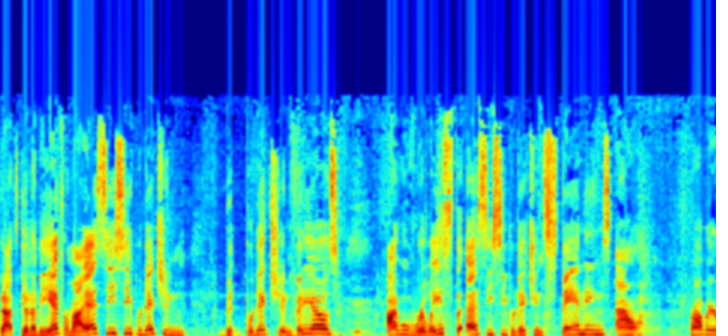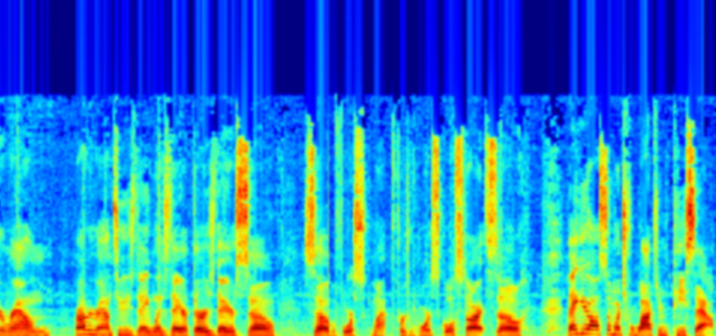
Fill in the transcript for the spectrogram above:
That's gonna be it for my SEC prediction prediction videos. I will release the SEC prediction standings out probably around probably around Tuesday, Wednesday, or Thursday or so. So before my, before school starts. So thank you all so much for watching. Peace out.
